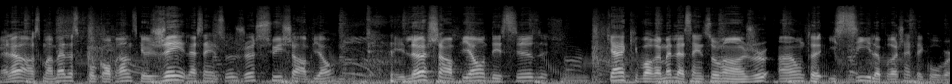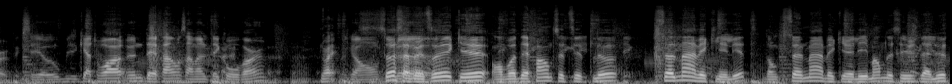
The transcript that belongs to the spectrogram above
Mais là, en ce moment, là, ce qu'il faut comprendre, c'est que j'ai la ceinture, je suis champion. et le champion décide quand il va remettre la ceinture en jeu entre ici et le prochain takeover. C'est obligatoire une défense avant le takeover. Ouais. Donc, Ça, ça veut dire qu'on va défendre ce titre-là seulement avec l'élite, donc seulement avec euh, les membres de CJ de la lutte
